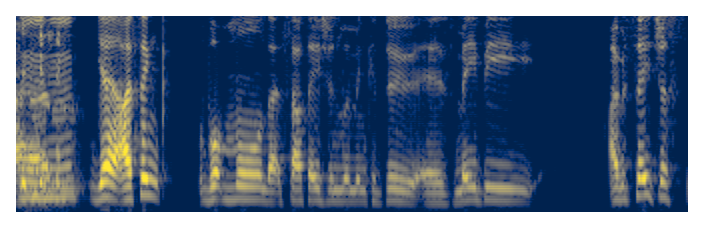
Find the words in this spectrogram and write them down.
Um, yeah, I think what more that South Asian women could do is maybe I would say just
